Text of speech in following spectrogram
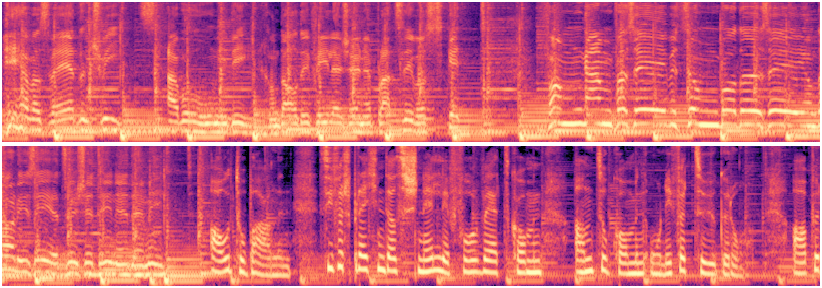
Ja, was wäre denn die Schweiz, auch ohne dich und all die vielen schönen Plätze, es gibt? Vom Genfersee bis zum Bodensee und alle Seen zwischen denen damit. Autobahnen. Sie versprechen das schnelle Vorwärtskommen, anzukommen ohne Verzögerung. Aber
